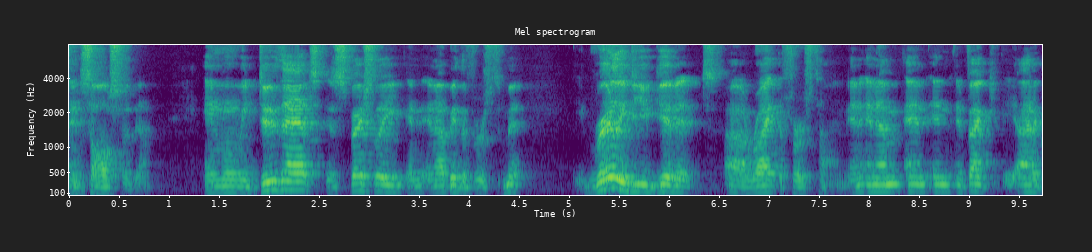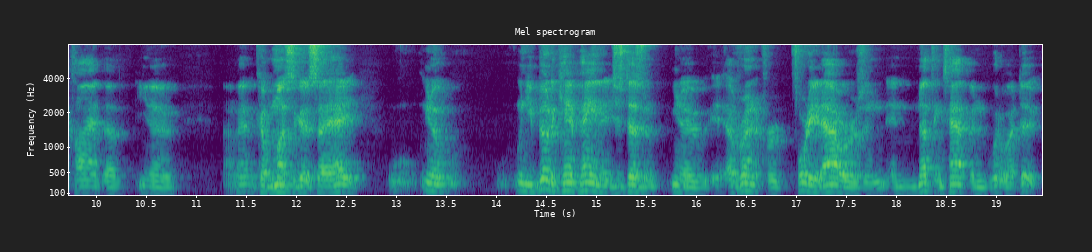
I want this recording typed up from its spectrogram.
and solves for them. And when we do that, especially, and, and I'll be the first to admit, rarely do you get it uh, right the first time. And, and, I'm, and, and in fact, I had a client that, you know, a couple months ago say, hey, you know, when you build a campaign, it just doesn't, you know, I've run it for 48 hours and, and nothing's happened. What do I do?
